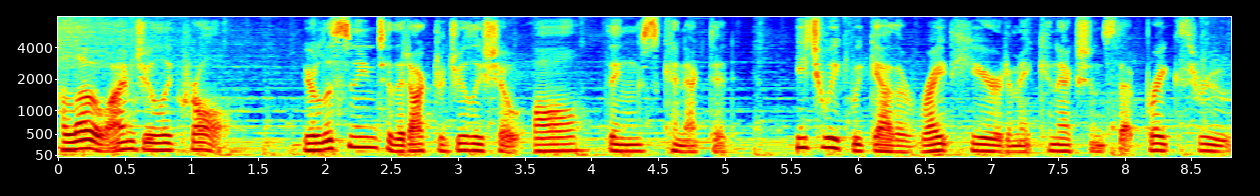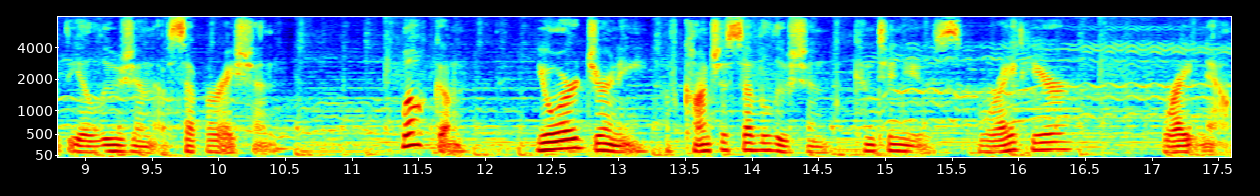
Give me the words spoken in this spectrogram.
Hello, I'm Julie Krull. You're listening to the Dr. Julie Show, All Things Connected. Each week we gather right here to make connections that break through the illusion of separation. Welcome. Your journey of conscious evolution continues right here, right now.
